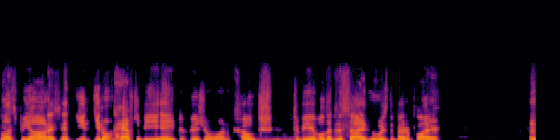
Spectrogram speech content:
Let's be honest. It you you don't have to be a Division One coach to be able to decide who was the better player. I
